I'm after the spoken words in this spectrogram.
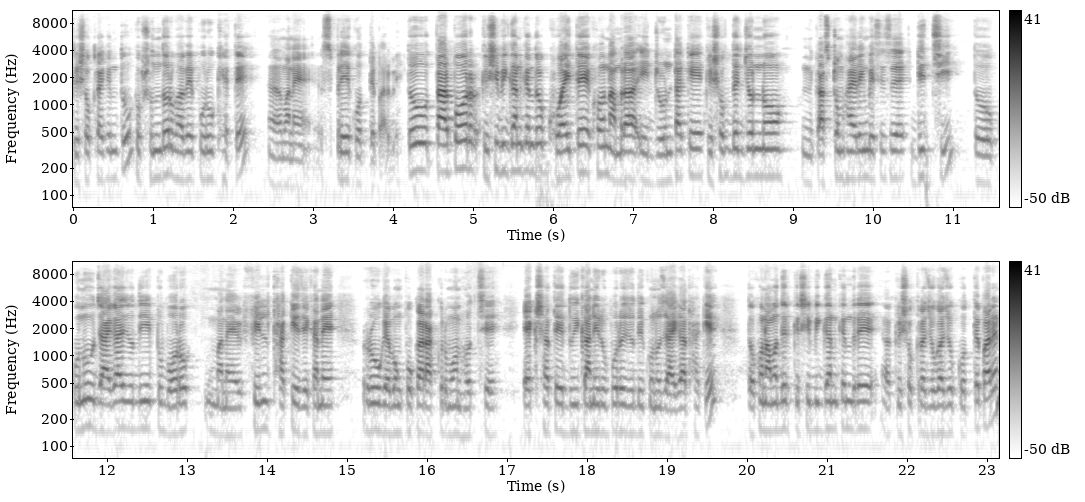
কৃষকরা কিন্তু খুব সুন্দরভাবে পুরো খেতে মানে স্প্রে করতে পারবে। তো তারপর কৃষি বিজ্ঞান কেন্দ্র খোয়াইতে এখন আমরা এই ড্রোনটাকে কৃষকদের জন্য কাস্টম হায়ারিং বেসিসে দিচ্ছি। তো কোনো জায়গায় যদি একটু বড় মানে ফিল্ড থাকে যেখানে রোগ এবং পোকার আক্রমণ হচ্ছে, একসাথে দুই কানির উপরে যদি কোনো জায়গা থাকে, তখন আমাদের কৃষি বিজ্ঞান কেন্দ্রে কৃষকরা যোগাযোগ করতে পারেন।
